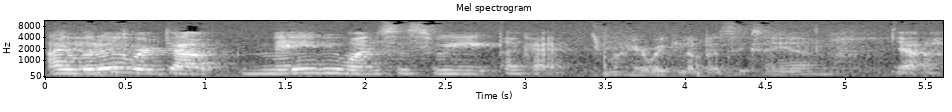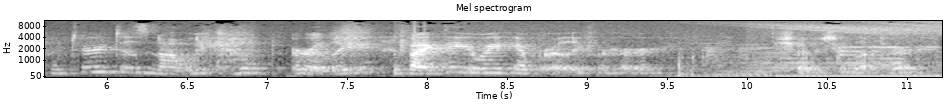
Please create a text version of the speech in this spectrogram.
I Yeah, literally worked out maybe once this week. Okay. I'm out here waking up at 6 a.m. Yeah, Hunter does not wake up early. The fact that you're waking up early for her shows you love her.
